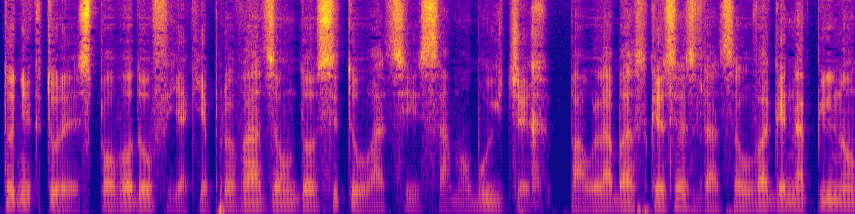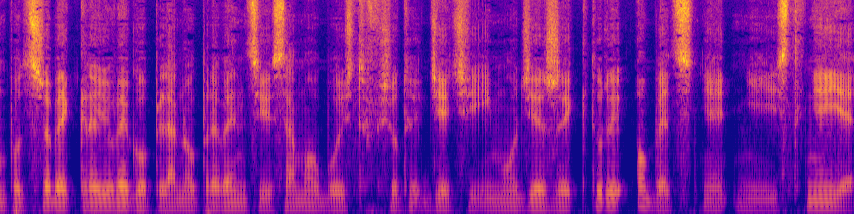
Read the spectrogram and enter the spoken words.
to niektóre z powodów, jakie prowadzą do sytuacji samobójczych. Paula Basquez zwraca uwagę na pilną potrzebę Krajowego Planu Prewencji Samobójstw wśród dzieci i młodzieży, który obecnie nie istnieje.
